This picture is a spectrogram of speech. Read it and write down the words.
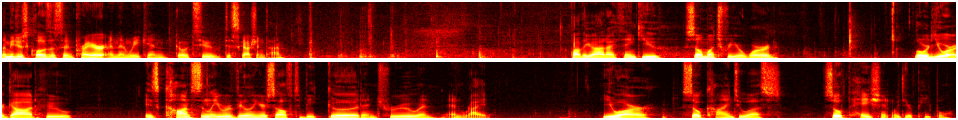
let me just close this in prayer and then we can go to discussion time. Father God, I thank you so much for your word. Lord, you are a God who is constantly revealing yourself to be good and true and, and right. You are so kind to us, so patient with your people.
